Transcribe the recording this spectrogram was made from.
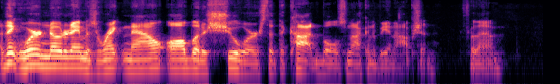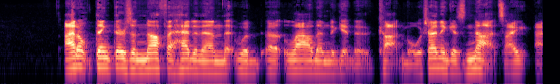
I think where Notre Dame is ranked now, all but assures that the Cotton Bowl is not going to be an option for them. I don't think there's enough ahead of them that would uh, allow them to get the Cotton Bowl, which I think is nuts. I, I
